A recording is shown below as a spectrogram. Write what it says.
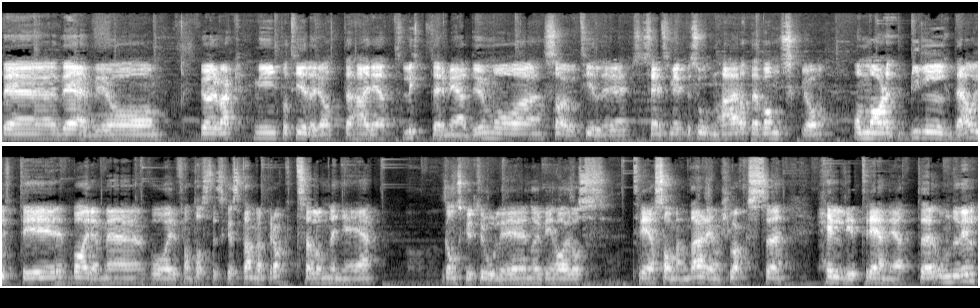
Det, det er vi, og vi har vært mye inn på tidligere at det her er et lyttermedium, og jeg sa jo tidligere så sent som i episoden her at det er vanskelig å, å, male et bilde alltid bare med vår fantastiske stemmeprakt, selv om den er ganske utrolig når vi har oss tre sammen der. Det er jo en slags eh, hellig treenighet, eh, om du vil.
